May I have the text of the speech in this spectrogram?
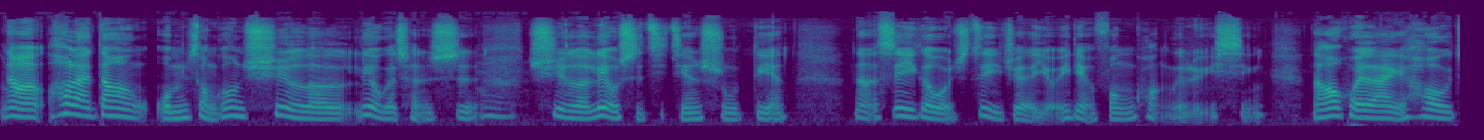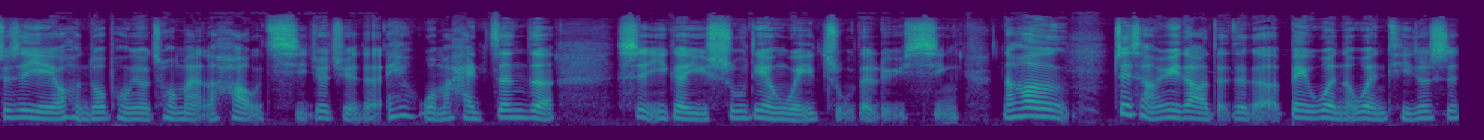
那后来，当我们总共去了六个城市，去了六十几间书店。那是一个我自己觉得有一点疯狂的旅行，然后回来以后，就是也有很多朋友充满了好奇，就觉得，哎，我们还真的是一个以书店为主的旅行。然后最常遇到的这个被问的问题就是，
